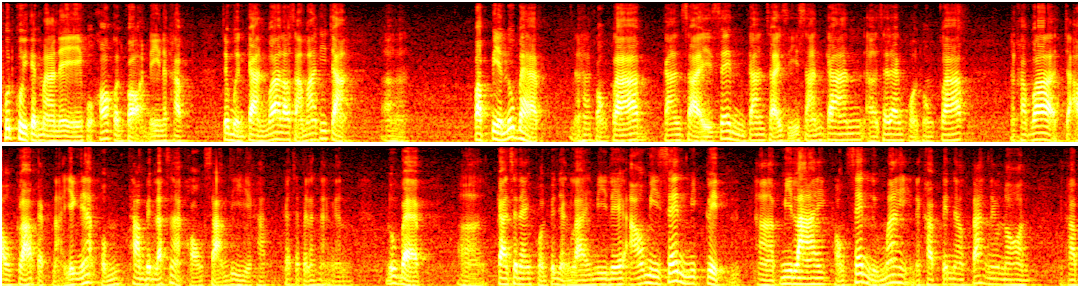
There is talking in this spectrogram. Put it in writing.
พูดคุยกันมาในหัวข้อก่อนๆนนี้นะครับ จะเหมือนกันว่าเราสามารถที่จะปรับเปลี่ยนรูปแบบนะฮะของกราฟ การใส่เส้น การใส่สีสันการแสดงผลของกราฟนะครับว่าจะเอากราฟแบบไหนอย่างนี้ผมทำเป็นลักษณะของ 3D ครับก็จะเป็นลักษณะงานรูปแบบ การแสดงผลเป็นอย่างไร มีเลเยอร์มีเส้น มีกริดมีลายของเส้นหรือไม่นะครับ เป็นแนวตั้งแนวนอนนะครับ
